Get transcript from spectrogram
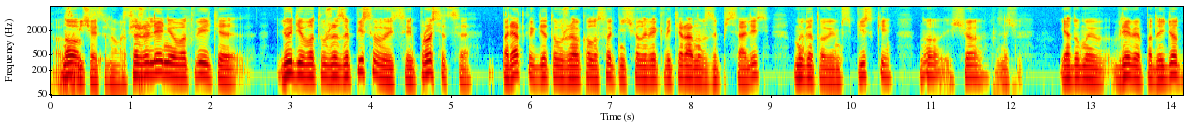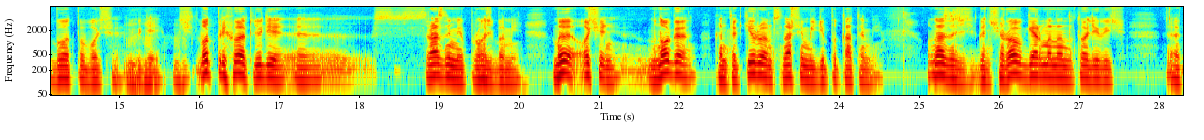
Но, Замечательно вообще. К сожалению, вот видите, люди вот уже записываются и просятся. Порядка где-то уже около сотни человек ветеранов записались. Мы готовим списки, но еще, значит, я думаю, время подойдет, будет побольше uh-huh, людей. Значит, вот приходят люди э, с разными просьбами. Мы очень много контактируем с нашими депутатами. У нас, значит, Гончаров Герман Анатольевич –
